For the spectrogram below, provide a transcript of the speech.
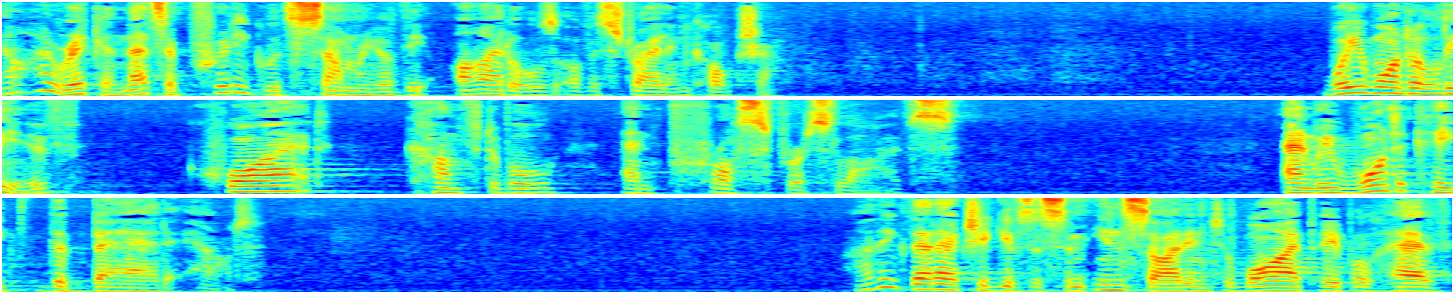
Now, I reckon that's a pretty good summary of the idols of Australian culture. We want to live quiet, comfortable, and prosperous lives. And we want to keep the bad out. I think that actually gives us some insight into why people have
